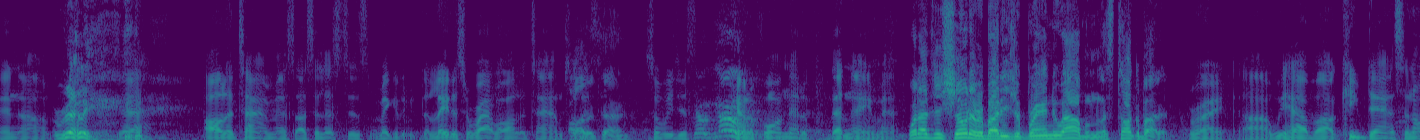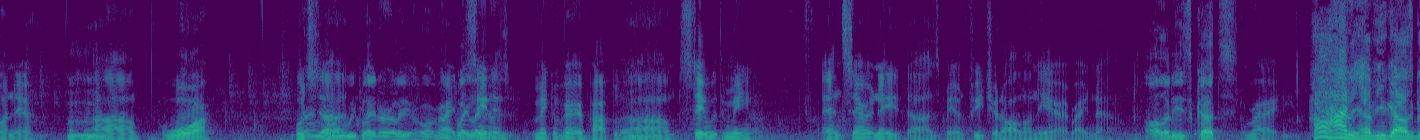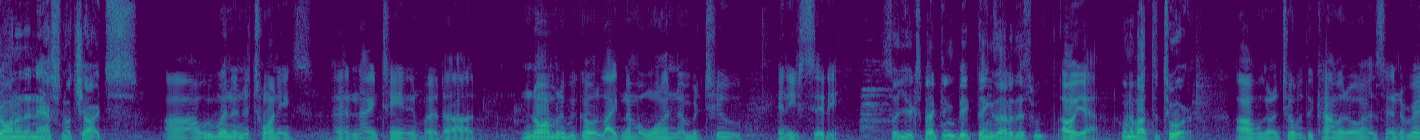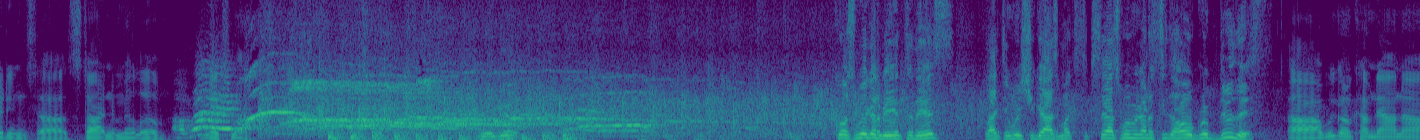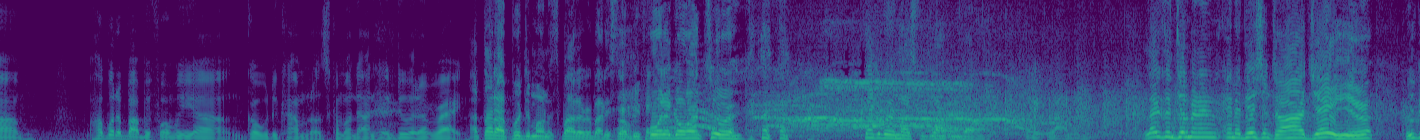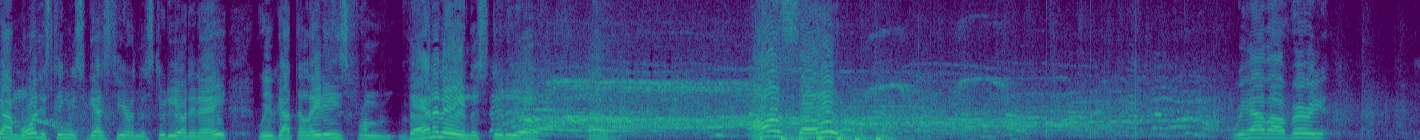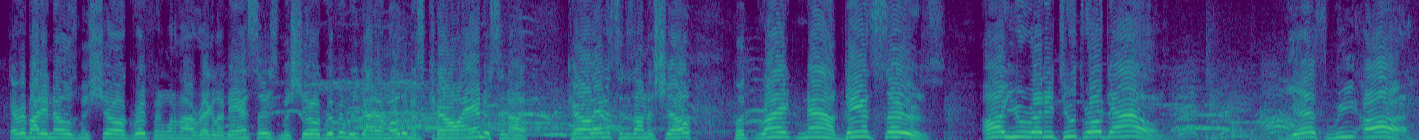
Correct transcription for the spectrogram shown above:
and uh, Really? yeah, all the time, man. So I said, let's just make it the latest arrival all the time. So All the time. So we just kind of formed that that name, man. What I just showed everybody is your brand new album. Let's talk about it. Right. Uh, we have uh, Keep Dancing on there. Uh, War, which Mm-hmm. Brand new uh, one we played earlier, or right, play the scene is making very popular. Mm-hmm. Um, Stay with me, and Serenade uh, is being featured all on the air right now. All of these cuts. Right. How high have you guys gone on the national charts? Uh, we went in the 20s and 19, but uh, normally we go like number one, number two in each city. So you're expecting big things out of this one? Oh, yeah. When about the tour? Uh, we're going to tour with the Commodores and the Reddings uh, start in the middle of next month. Real good. Of course, we're going to be into this. I'd like to wish you guys much success. When we're going to see the whole group do this? Uh, we're going to come down. How, what about before we uh, go with the Commodores? Come on down here and do it all right. I thought I'd put them on the spot, everybody. So before they go on tour, thank you very much for dropping by. Thanks a lot, man. Ladies and gentlemen, in, in addition to RJ here, we've got more distinguished guests here in the studio today. We've got the ladies from Vanity in the studio. Uh, also, we have our very, everybody knows Michelle Griffin, one of our regular dancers. Michelle Griffin, we got her mother, Miss Carol Anderson on. Carol Anderson is on the show. But right now, dancers, are you ready to throw down? Yes, we are. Yes, we are.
